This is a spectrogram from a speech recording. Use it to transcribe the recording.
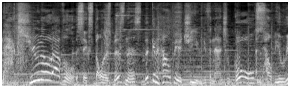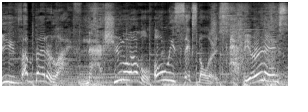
Max Unilevel, a $6 business that can help you achieve your financial goals and help you live a better life. Max Unilevel, only $6. Happy earnings!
